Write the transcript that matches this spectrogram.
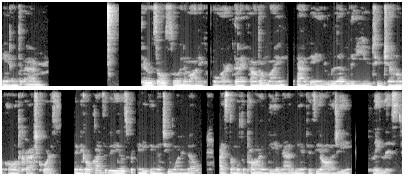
And um, there was also a mnemonic for that I found online at a lovely YouTube channel called Crash Course. They make all kinds of videos for anything that you want to know. I stumbled upon the Anatomy and Physiology playlist,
